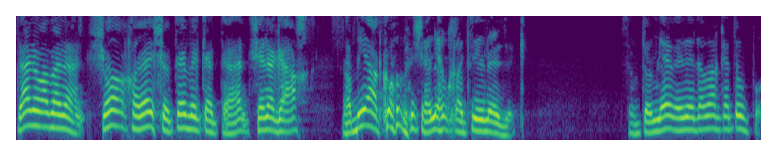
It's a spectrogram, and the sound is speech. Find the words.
תנו רבנן, שור אחרי שוטה וקטן, שנגח, רבי יעקב משלם חצי נזק. שמתם לב איזה דבר כתוב פה.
